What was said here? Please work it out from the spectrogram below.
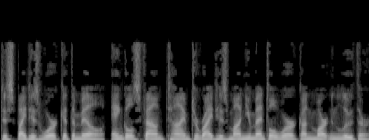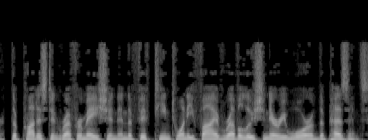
Despite his work at the mill, Engels found time to write his monumental work on Martin Luther, the Protestant Reformation and the 1525 Revolutionary War of the Peasants.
